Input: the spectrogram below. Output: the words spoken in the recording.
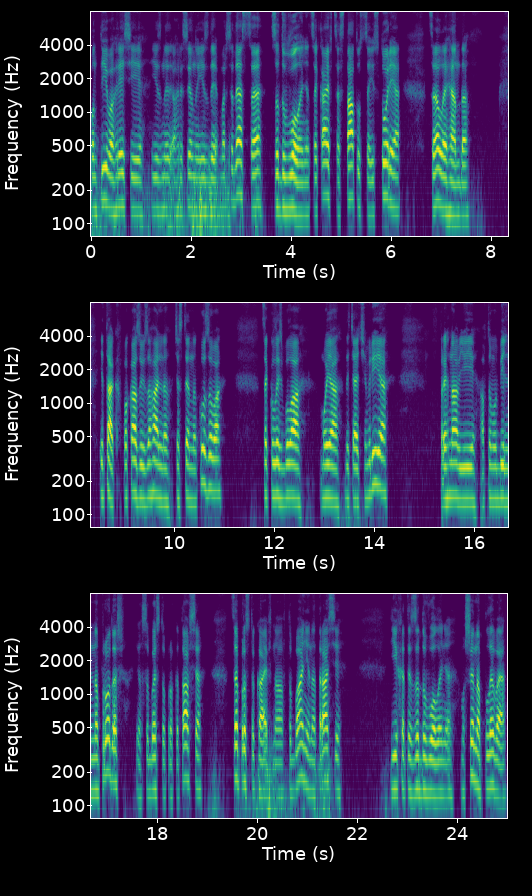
понтів, агресії, їзди, агресивної їзди. Мерседес це задоволення, це кайф, це статус, це історія, це легенда. І так, показую загальну частину кузова. Це колись була моя дитяча мрія. Пригнав її автомобіль на продаж і особисто прокатався. Це просто кайф на автобані, на трасі їхати з задоволення. Машина пливе.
